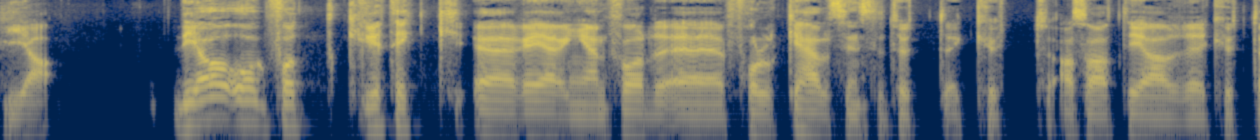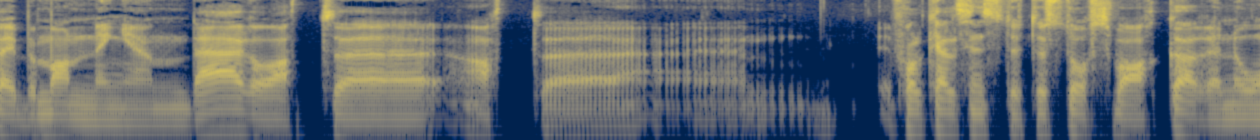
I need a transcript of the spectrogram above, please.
Ja. De har òg fått kritikk, eh, regjeringen, for eh, Folkehelseinstituttet kutt. Altså at de har kutta i bemanningen der, og at, eh, at eh, Folkehelseinstituttet står svakere nå.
